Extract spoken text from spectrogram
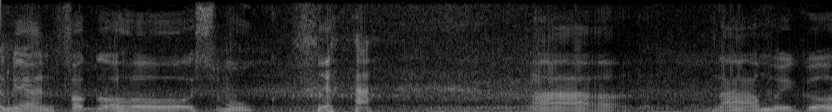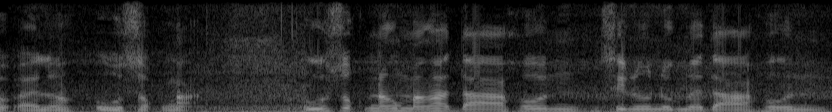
Ano yan? Fog o smoke? ah, naamoy ko ano, usok nga. Usok ng mga dahon, sinunog na dahon.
